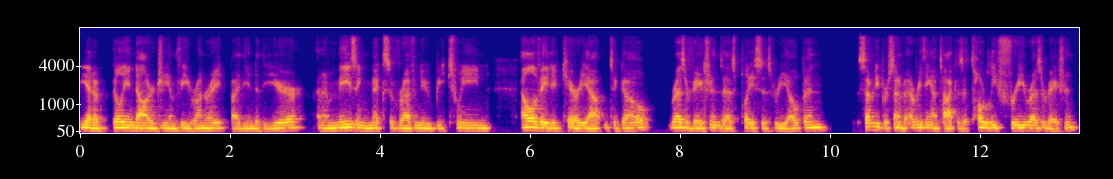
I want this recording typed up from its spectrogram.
be at a billion dollar GMV run rate by the end of the year, an amazing mix of revenue between elevated carry out and to go reservations as places reopen. 70% of everything on Tock is a totally free reservation.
